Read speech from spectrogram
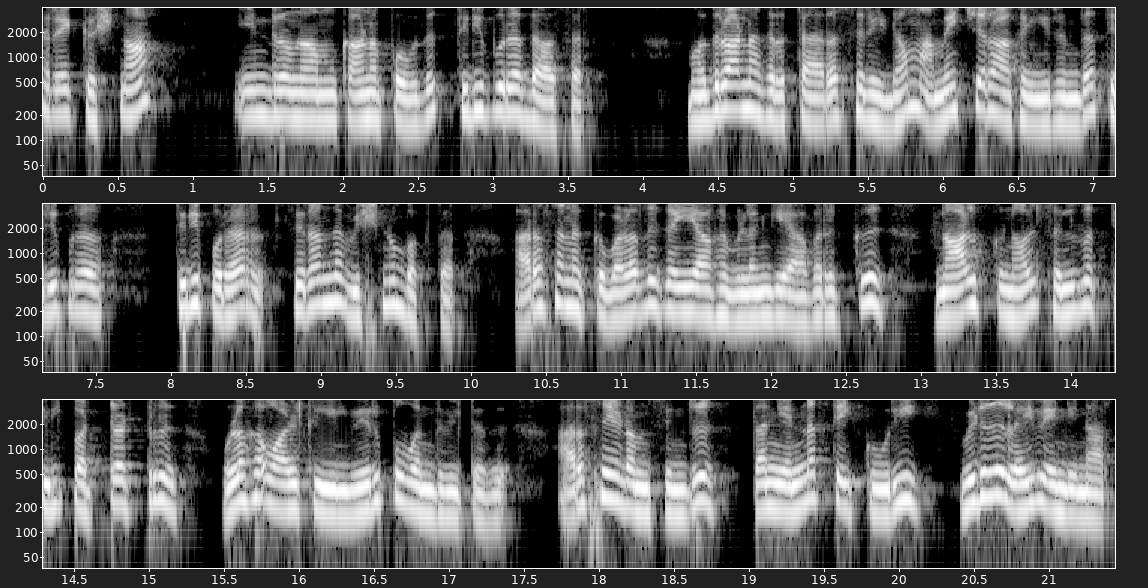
ஹரே கிருஷ்ணா. இன்று நாம் காணப்போவது திரிபுரதாசர். மதுரா நகரத்து அரசரிடம் அமைச்சராக இருந்த திரிபுர திரிபுரர் சிறந்த விஷ்ணு பக்தர். அரசனுக்கு வலது கையாக விளங்கிய அவருக்கு நாளுக்கு நாள் செல்வத்தில் பற்றற்று உலக வாழ்க்கையில் வெறுப்பு வந்துவிட்டது. அரசனிடம் சென்று தன் எண்ணத்தை கூறி விடுதலை வேண்டினார்.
